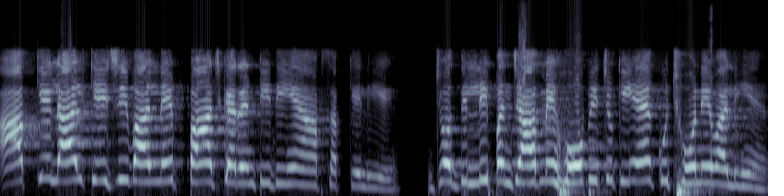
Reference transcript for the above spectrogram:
आपके लाल केजरीवाल ने पाँच गारंटी दी हैं आप सबके लिए। जो दिल्ली, पंजाब में हो भी चुकी हैं, कुछ होने वाली हैं।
